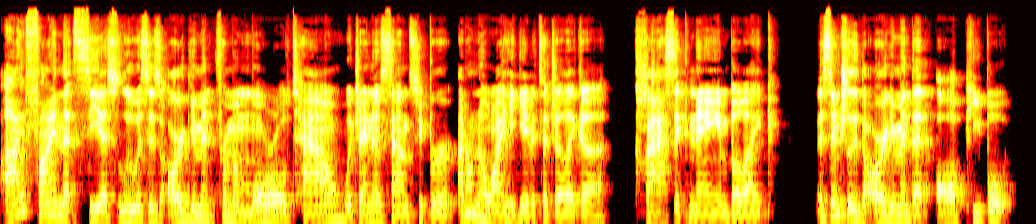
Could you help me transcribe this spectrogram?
I find that C.S. Lewis's argument from a moral Tao, which I know sounds super, I don't know why he gave it such a like a classic name, but like essentially the argument that all people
